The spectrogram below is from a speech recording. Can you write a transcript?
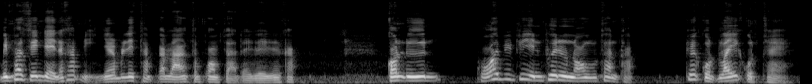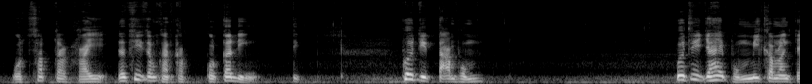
เป็นพระเศียรใหญ่นะครับนี่ยังไม่ได้ทำการล้างทำความสะอาดอะไรเลยนะครับ ก่อนอื่นขอให้พี่ๆเพื่อนน้องทุกท่านครับ ช่วยกดไลค์กดแชร์ กดซับสไครต์และที่สำคัญครับกดกระดิ่งเพื่อติดตามผม เพื่อที่จะให้ผมมีกำลังใจ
